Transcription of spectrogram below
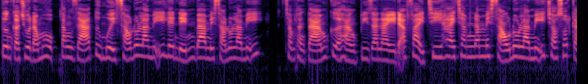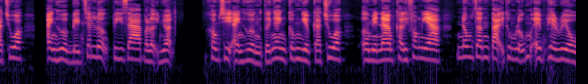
tương cà chua đóng hộp tăng giá từ 16 đô la Mỹ lên đến 36 đô la Mỹ. Trong tháng 8, cửa hàng pizza này đã phải chi 256 đô la Mỹ cho sốt cà chua, ảnh hưởng đến chất lượng pizza và lợi nhuận. Không chỉ ảnh hưởng tới ngành công nghiệp cà chua, ở miền Nam California, nông dân tại thung lũng Imperial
